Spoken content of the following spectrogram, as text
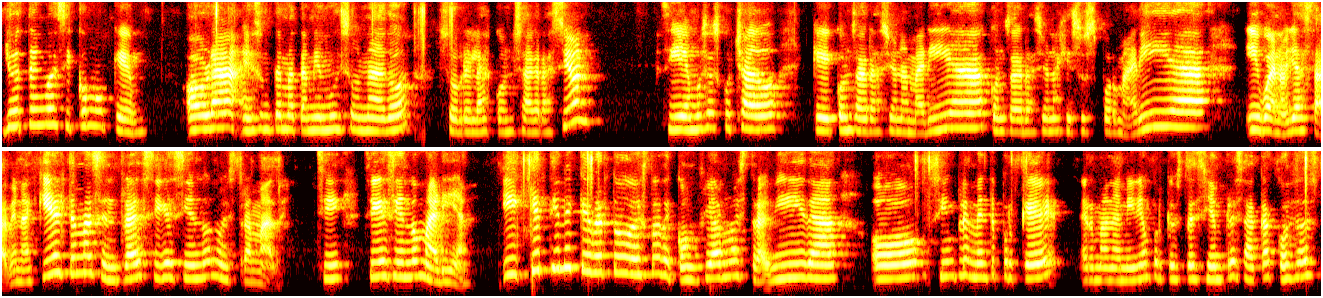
yo tengo así como que ahora es un tema también muy sonado sobre la consagración. Sí, hemos escuchado que consagración a María, consagración a Jesús por María, y bueno, ya saben, aquí el tema central sigue siendo nuestra madre, ¿sí? Sigue siendo María. ¿Y qué tiene que ver todo esto de confiar nuestra vida o simplemente porque, hermana Miriam, porque usted siempre saca cosas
